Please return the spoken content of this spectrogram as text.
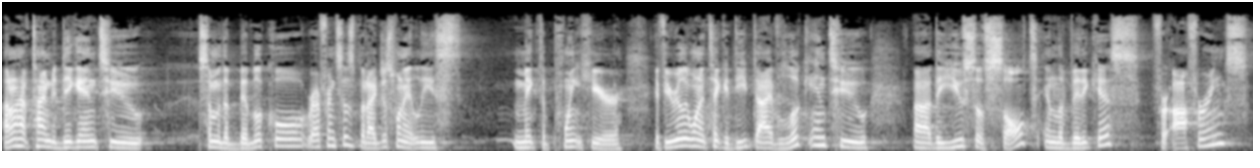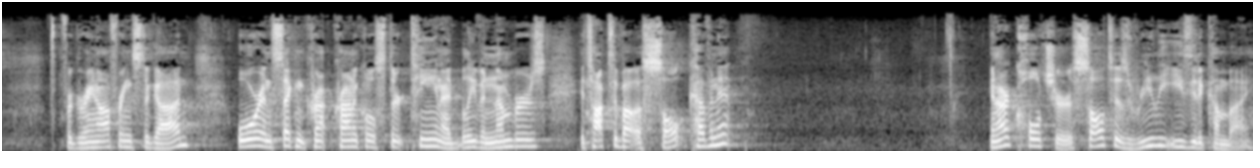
I don't have time to dig into some of the biblical references, but I just want to at least make the point here. If you really want to take a deep dive, look into uh, the use of salt in Leviticus for offerings, for grain offerings to God, Or in Second Chronicles 13, I believe in Numbers, it talks about a salt covenant. In our culture, salt is really easy to come by.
